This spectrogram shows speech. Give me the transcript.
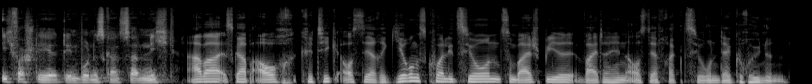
Ich verstehe den Bundeskanzler nicht. Aber es gab auch Kritik aus der Regierungskoalition, zum Beispiel weiterhin aus der Fraktion der Grünen.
